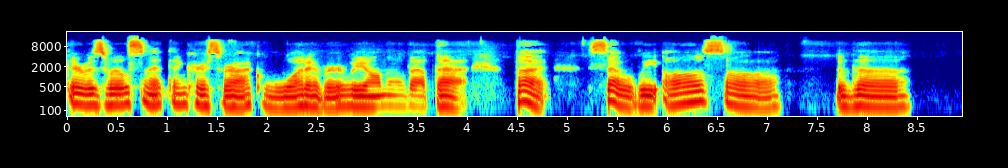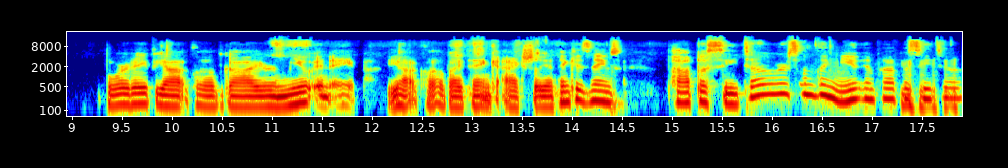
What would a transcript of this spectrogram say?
there was Will Smith and Chris Rock, whatever. We all know about that. But so we all saw the Bored Ape Yacht Club guy or Mutant Ape Yacht Club, I think, actually. I think his name's Papacito or something. Mutant Papacito.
